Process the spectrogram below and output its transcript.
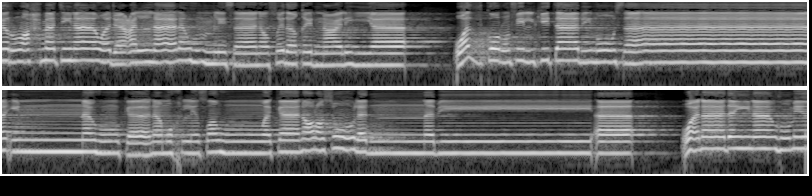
من رحمتنا وجعلنا لهم لسان صدق عليا واذكر في الكتاب موسى إنه كان مخلصا وكان رسولا نبيا. وناديناه من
